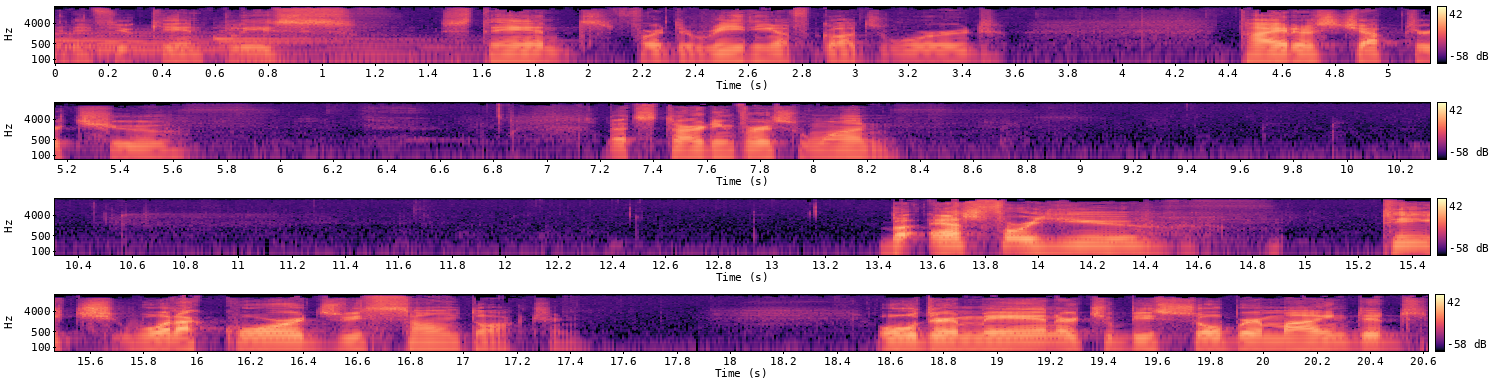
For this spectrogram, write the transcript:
And if you can, please stand for the reading of God's Word. Titus chapter 2. Let's start in verse 1. But as for you, teach what accords with sound doctrine. Older men are to be sober minded,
